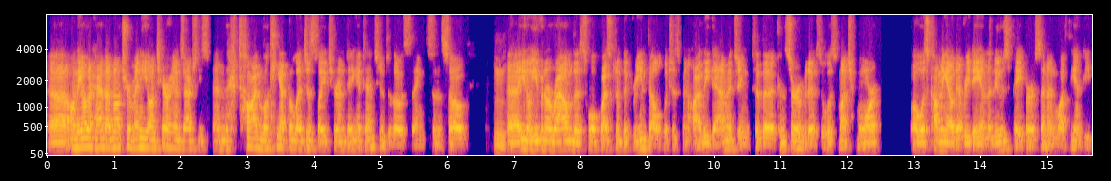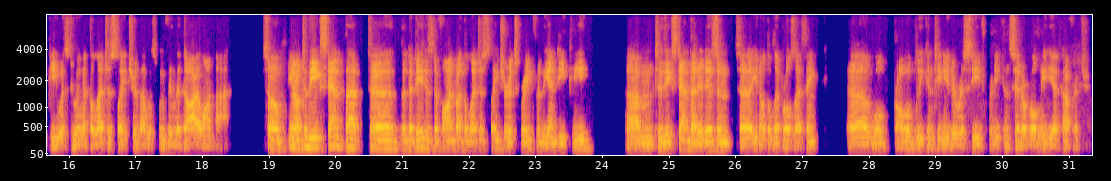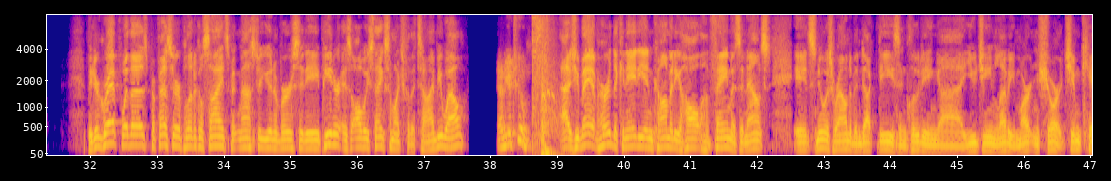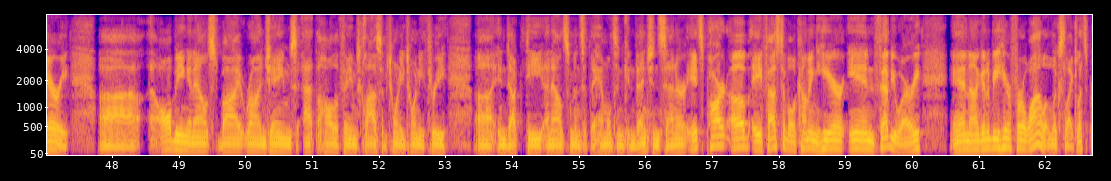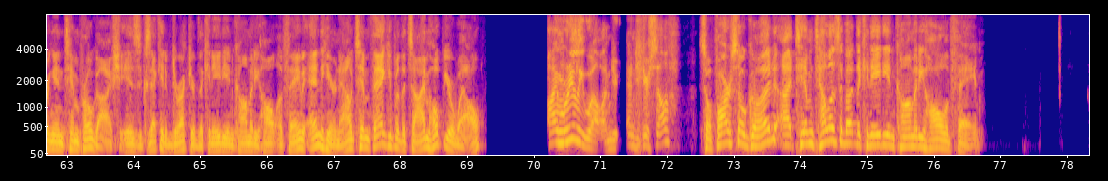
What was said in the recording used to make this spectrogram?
Uh, on the other hand, I'm not sure many Ontarians actually spend their time looking at the legislature and paying attention to those things. And so, Mm. Uh, you know, even around this whole question of the green belt, which has been highly damaging to the conservatives, it was much more what was coming out every day in the newspapers and in what the NDP was doing at the legislature that was moving the dial on that. So, you know, to the extent that uh, the debate is defined by the legislature, it's great for the NDP. Um, to the extent that it isn't, uh, you know, the Liberals, I think, uh, will probably continue to receive pretty considerable media coverage. Peter Graefe with us, professor of political science, McMaster University. Peter, as always, thanks so much for the time. Be well. And you too. As you may have heard, the Canadian Comedy Hall of Fame has announced its newest round of inductees, including uh, Eugene Levy, Martin Short, Jim Carrey, uh, all being announced by Ron James at the Hall of Fame's class of 2023 uh, inductee announcements at the Hamilton Convention Center. It's part of a festival coming here in February and uh, going to be here for a while, it looks like. Let's bring in Tim Progosh, is executive director of the Canadian Comedy Hall of Fame, and here now. Tim, thank you for the time. Hope you're well. I'm really well. And, you, and yourself? So far, so good. Uh, Tim, tell us about the Canadian Comedy Hall of Fame.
